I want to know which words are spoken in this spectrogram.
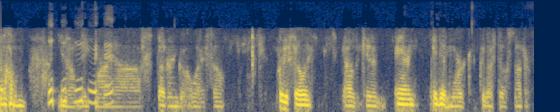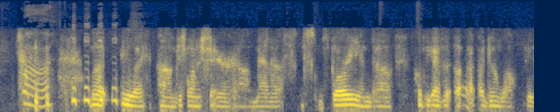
um, you know make my uh, stuttering go away. So pretty silly. when I was a kid, and it didn't work because I still stutter. But anyway, um, just wanted to share um, that uh, story, and uh, hope you guys are, are, are doing well. Peace.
